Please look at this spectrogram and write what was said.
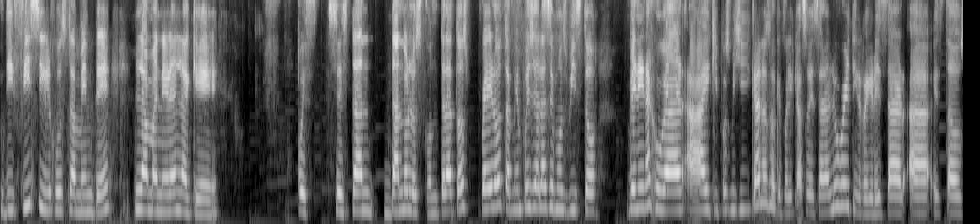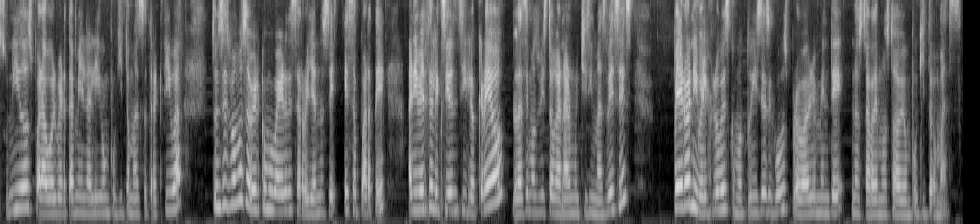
difícil justamente la manera en la que pues se están dando los contratos, pero también pues ya las hemos visto venir a jugar a equipos mexicanos, lo que fue el caso de Sara Lubert y regresar a Estados Unidos para volver también la liga un poquito más atractiva. Entonces vamos a ver cómo va a ir desarrollándose esa parte. A nivel selección sí lo creo, las hemos visto ganar muchísimas veces, pero a nivel clubes, como tú dices, Gus, probablemente nos tardemos todavía un poquito más.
